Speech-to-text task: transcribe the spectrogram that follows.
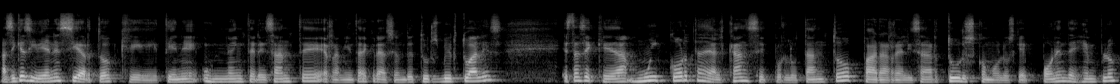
Así que si bien es cierto que tiene una interesante herramienta de creación de tours virtuales, esta se queda muy corta de alcance, por lo tanto, para realizar tours como los que ponen de ejemplo,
